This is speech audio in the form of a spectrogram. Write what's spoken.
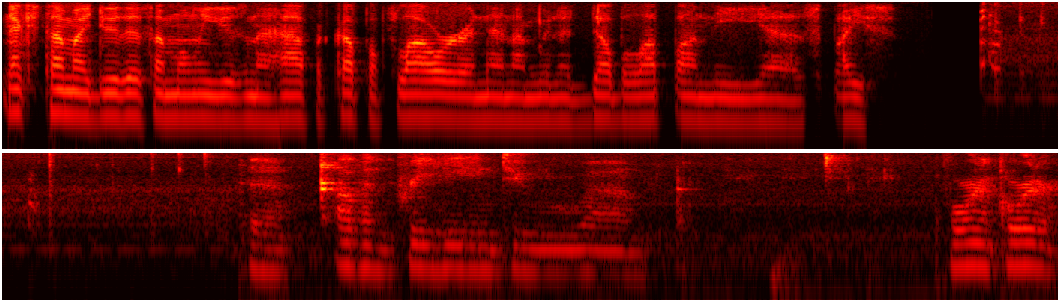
Next time I do this, I'm only using a half a cup of flour and then I'm going to double up on the uh, spice. The oven preheating to um, four and a quarter,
